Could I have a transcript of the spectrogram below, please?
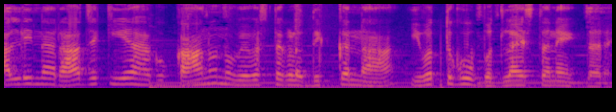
ಅಲ್ಲಿನ ರಾಜಕೀಯ ಹಾಗೂ ಕಾನೂನು ವ್ಯವಸ್ಥೆಗಳ ದಿಕ್ಕನ್ನು ಇವತ್ತಿಗೂ ಬದಲಾಯಿಸ್ತಾನೆ ಇದ್ದಾರೆ.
